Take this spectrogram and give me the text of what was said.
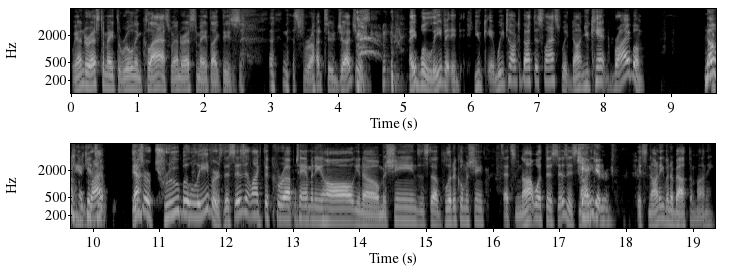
We underestimate the ruling class. We underestimate like these Nosferatu judges. they believe it. it. You we talked about this last week, Don. You can't bribe them. No, you can't bribe. These yeah. are true believers. This isn't like the corrupt Tammany Hall, you know, machines and stuff, political machines. That's not what this is. It's can't not even, get... it's not even about the money.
